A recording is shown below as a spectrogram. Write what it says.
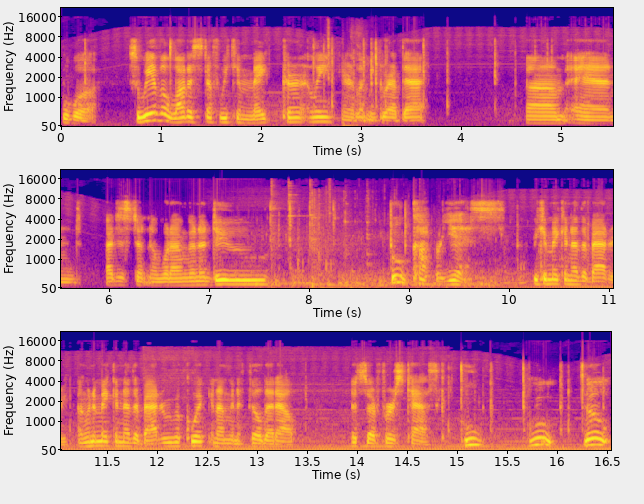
cool. So we have a lot of stuff we can make currently. Here, let me grab that. Um, and I just don't know what I'm gonna do. Ooh, copper, yes. We can make another battery. I'm gonna make another battery real quick, and I'm gonna fill that out. That's our first task. Ooh, ooh, no.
